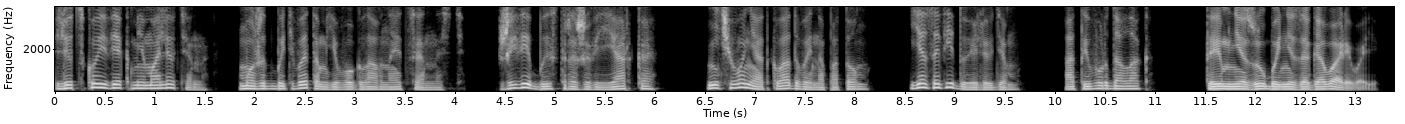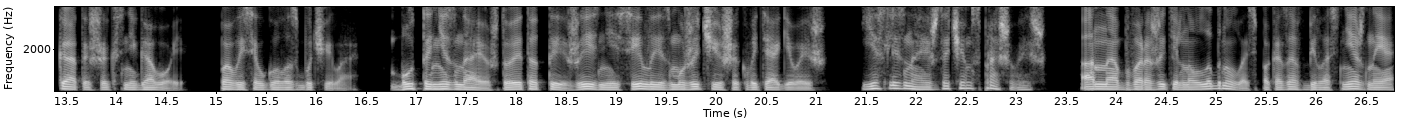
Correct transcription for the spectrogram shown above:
«Людской век мимолетен. Может быть, в этом его главная ценность. Живи быстро, живи ярко. Ничего не откладывай на потом. Я завидую людям. А ты, вурдалак?» «Ты мне зубы не заговаривай, катышек снеговой», — повысил голос Бучила. «Будто не знаю, что это ты жизни и силы из мужичишек вытягиваешь». «Если знаешь, зачем спрашиваешь?» Анна обворожительно улыбнулась, показав белоснежные,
